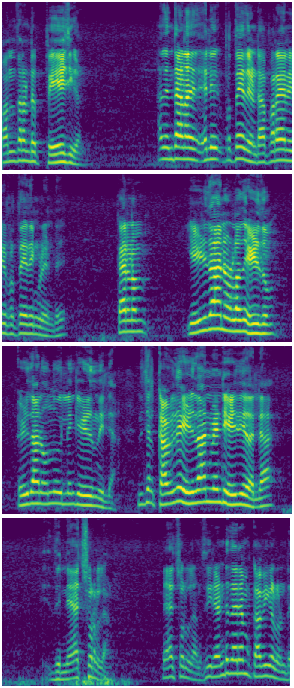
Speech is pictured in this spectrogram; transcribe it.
പന്ത്രണ്ട് പേജുകൾ. അതെന്താണ്? അതിൽ പ്രത്യേകതയുണ്ട്. ആ പറയാനൊരു പ്രത്യേകതയും കൂടെ ഉണ്ട് കാരണം എഴുതാനുള്ളത് എഴുതും. എഴുതാനൊന്നുമില്ലെങ്കിൽ എഴുതുന്നില്ല. എന്നുവെച്ചാൽ കവിത എഴുതാൻ വേണ്ടി എഴുതിയതല്ല ഇത് നാച്ചുറലാണ്. നാച്ചുറലാണ്. ഈ രണ്ട് തരം കവികളുണ്ട്.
